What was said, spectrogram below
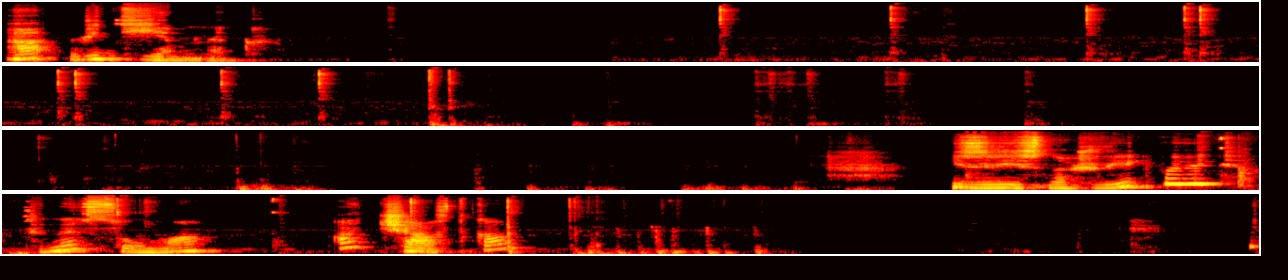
та від'ємник. І, звісно ж, відповідь це не сума, а частка. І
